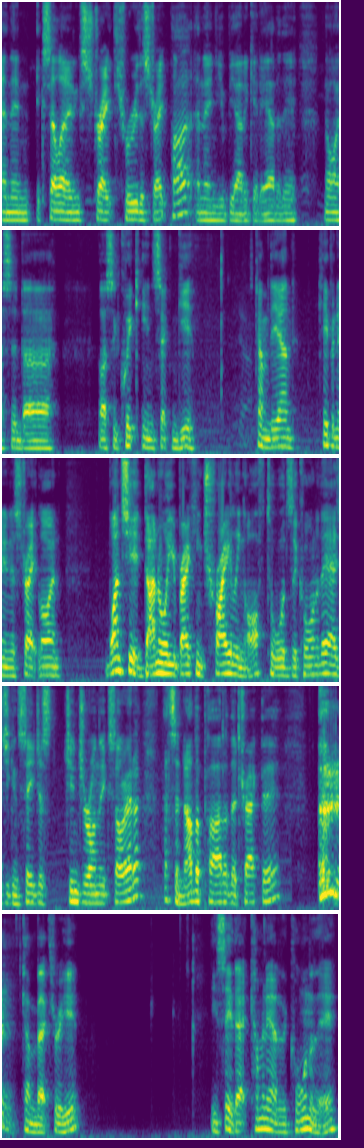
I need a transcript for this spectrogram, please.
and then accelerating straight through the straight part, and then you'll be able to get out of there nice and uh, nice and quick in second gear. Come down, keep it in a straight line. Once you're done all your braking, trailing off towards the corner there, as you can see, just ginger on the accelerator. That's another part of the track there. Coming back through here. You see that coming out of the corner there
